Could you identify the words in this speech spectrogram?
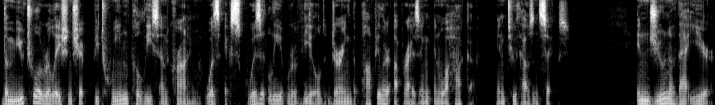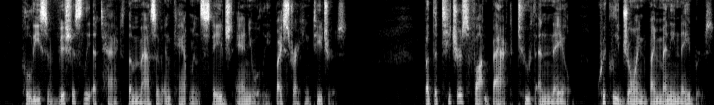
The mutual relationship between police and crime was exquisitely revealed during the popular uprising in Oaxaca in 2006. In June of that year, police viciously attacked the massive encampment staged annually by striking teachers. But the teachers fought back tooth and nail, quickly joined by many neighbors.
